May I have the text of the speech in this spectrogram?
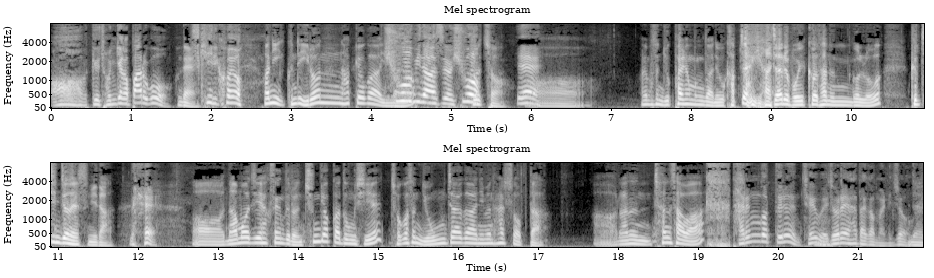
아, 그 전개가 빠르고, 네. 스케일이 커요. 아니 근데 이런 학교가 있나요? 휴업이 나왔어요, 휴업. 그렇죠. 예. 어, 아니 무슨 68혁명도 아니고 갑자기 야자를 보이콧하는 걸로 급진전했습니다. 네. 어, 나머지 학생들은 충격과 동시에 저것은 용자가 아니면 할 수 없다. 아, 라는 찬사와 다른 것들은 제왜 저래 하다가 말이죠. 네네.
